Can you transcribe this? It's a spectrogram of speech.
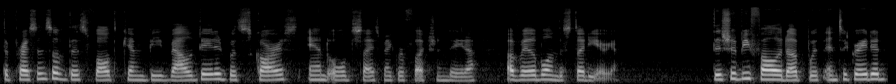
the presence of this fault can be validated with scarce and old seismic reflection data available in the study area. This should be followed up with integrated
